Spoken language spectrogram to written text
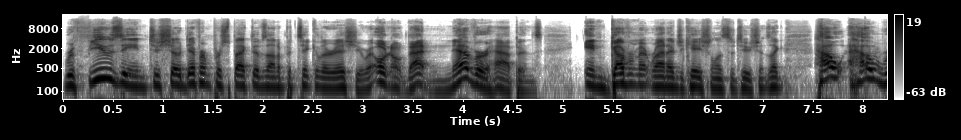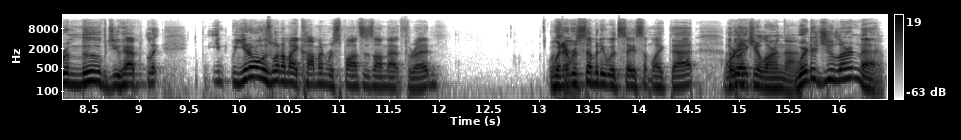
refusing to show different perspectives on a particular issue. Right? Oh no, that never happens in government run educational institutions. Like how how removed you have like you you know what was one of my common responses on that thread? Whenever somebody would say something like that, I'd Where be did you learn that? Where did you learn that?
